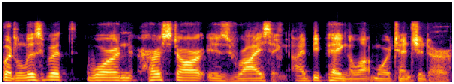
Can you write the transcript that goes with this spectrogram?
but Elizabeth Warren her star is rising. I'd be paying a lot more attention to her.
